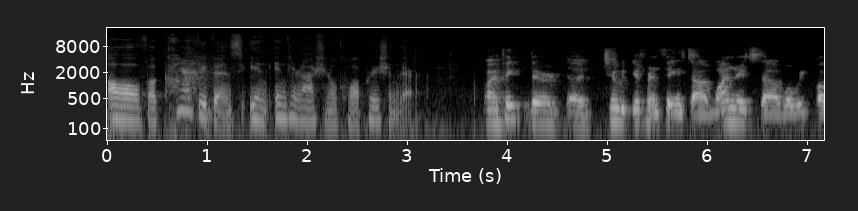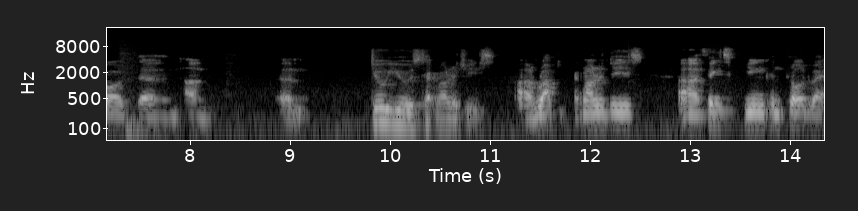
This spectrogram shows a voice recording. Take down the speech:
of confidence in international cooperation there? Well, I think there are uh, two different things. Uh, one is uh, what we call the um, um, dual-use technologies, uh, rocket technologies, uh, things being controlled by,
